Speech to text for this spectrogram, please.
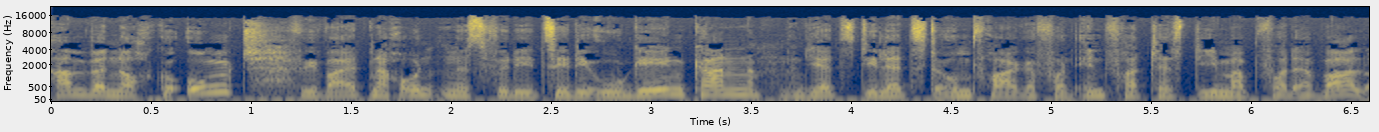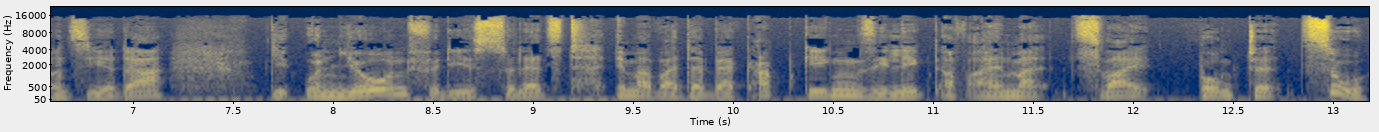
haben wir noch geungt, wie weit nach unten es für die CDU gehen kann. Und jetzt die letzte Umfrage von Infratest DIMAP vor der Wahl. Und siehe da, die Union, für die es zuletzt immer weiter bergab ging, sie legt auf einmal zwei Punkte zu.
